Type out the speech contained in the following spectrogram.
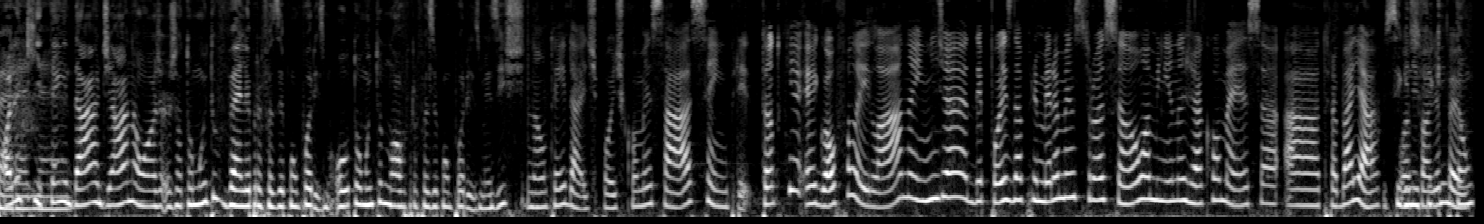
Olha aqui, tem idade. Ah, não, eu já- tô muito velha pra fazer pomporismo. Ou tô muito nova pra fazer pomporismo. Existe? Não tem idade, pode começar sempre. Tanto que, é igual eu falei, lá na Índia, depois da primeira menstruação, a menina já começa a trabalhar. Significa assoalho então pélvico.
